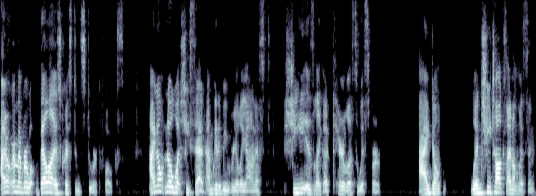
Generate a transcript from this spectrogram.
I don't remember what Bella is. Kristen Stewart, folks. I don't know what she said. I'm gonna be really honest. She is like a careless whisper. I don't. When she talks, I don't listen.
